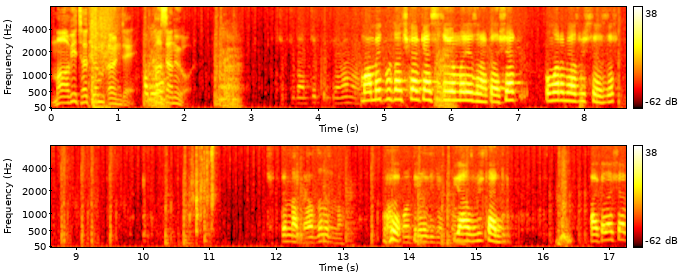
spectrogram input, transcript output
Mavi takım önde. Hadi. Kazanıyor. Şuradan çık. Muhammed buradan çıkarken siz de yorumlara yazın arkadaşlar. Umarım yazmışsınızdır. Çıktım ben. Yazdınız mı? Bak, Kontrol edeceğim. Yazmışlardır. Arkadaşlar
